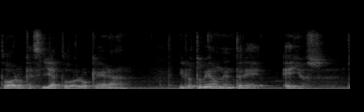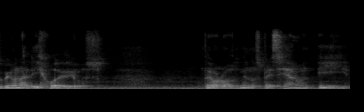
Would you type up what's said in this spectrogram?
todo lo que hacía, todo lo que era, y lo tuvieron entre ellos, tuvieron al Hijo de Dios pero los menospreciaron y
